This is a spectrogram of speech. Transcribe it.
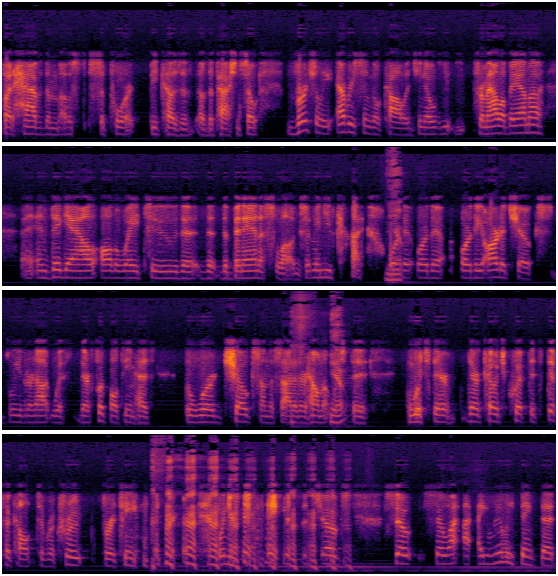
but have the most support because of, of the passion. So virtually every single college, you know, from Alabama and Big Al all the way to the, the, the banana slugs. I mean, you've got or yep. the or the or the artichokes. Believe it or not, with their football team has the word chokes on the side of their helmet, yep. which the which their their coach quipped it's difficult to recruit for a team when you're, when you're nicknamed the chokes. So so I, I really think that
